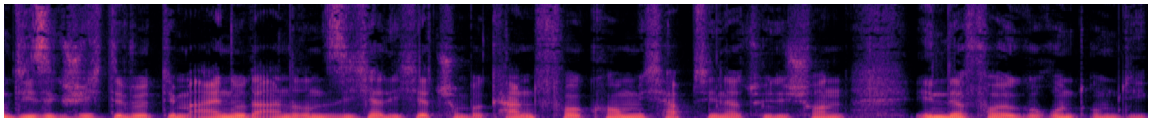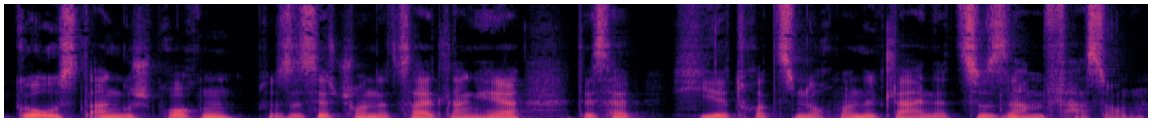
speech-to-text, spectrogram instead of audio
Und diese Geschichte wird dem einen oder anderen sicherlich jetzt schon bekannt vorkommen. Ich habe sie natürlich schon in der Folge rund um die Ghost angesprochen. Das ist jetzt schon eine Zeit lang her, deshalb hier trotzdem noch mal eine kleine Zusammenfassung.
